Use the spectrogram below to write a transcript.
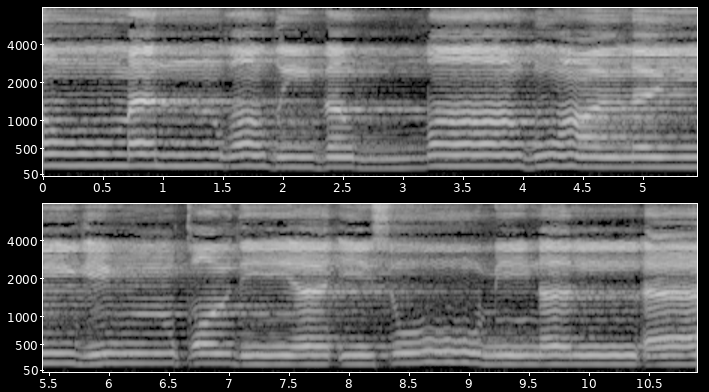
قوما غضب الله عليهم قد يئسوا من الآخرة.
